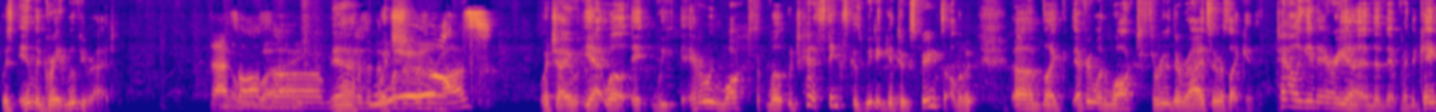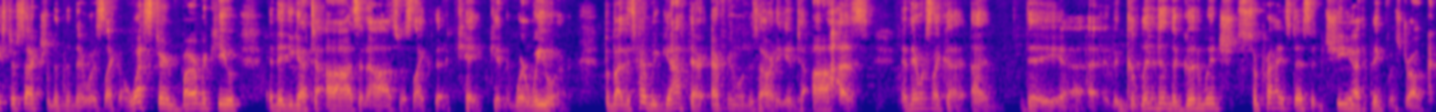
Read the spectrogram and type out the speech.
Was in the Great Movie Ride. That's No way. awesome. Yeah, Was it, which- was it Wizard of Oz? Which I yeah well it, we everyone walked well which kind of stinks because we didn't get to experience all of it. Um, like everyone walked through the rides. There was like an Italian area, and then there was the gangster section, and then there was like a Western barbecue, and then you got to Oz, and Oz was like the cake and where we were. But by the time we got there, everyone was already into Oz, and there was like a, a the, uh, Glinda the Good Witch surprised us, and she I think was drunk,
